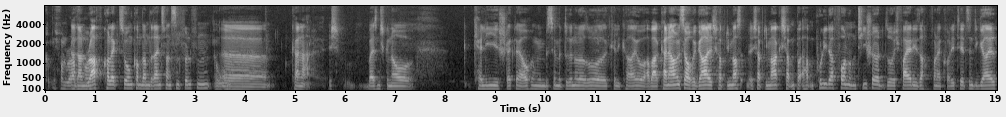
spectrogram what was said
Kommt nicht von Ruff. Ja, dann. Rough-Kollektion kommt am 23.05. Oh. Äh, keine Ahnung, ich weiß nicht genau. Kelly steckt da ja auch irgendwie ein bisschen mit drin oder so, Kelly Kayo, aber keine Ahnung, ist ja auch egal. Ich habe die, Mas ich hab die Marke, ich habe ein, Pa- hab einen Pulli davon und ein T-Shirt, so ich feiere die Sachen von der Qualität, sind die geil.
